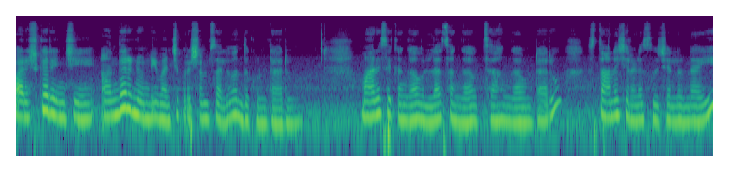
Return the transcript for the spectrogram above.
పరిష్కరించి అందరి నుండి మంచి ప్రశంసలు అందుకుంటారు. మానసికంగా ఉల్లాసంగా ఉత్సాహంగా ఉంటారు. స్థానచలన సూచనలు ఉన్నాయి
